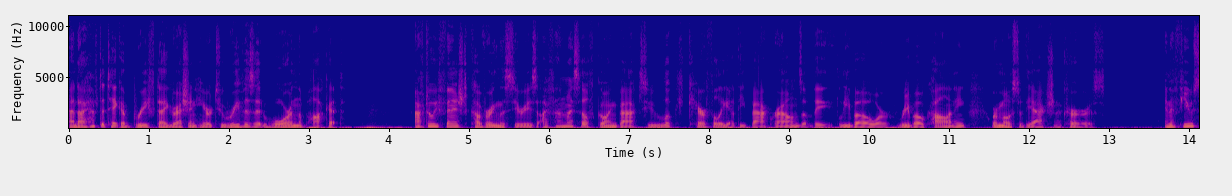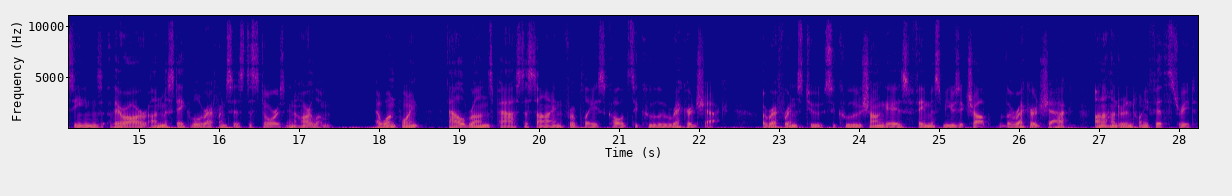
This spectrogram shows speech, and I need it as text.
And I have to take a brief digression here to revisit War in the Pocket. After we finished covering the series, I found myself going back to look carefully at the backgrounds of the Lebo or Rebo colony where most of the action occurs. In a few scenes, there are unmistakable references to stores in Harlem. At one point, Al runs past a sign for a place called Sikulu Record Shack, a reference to Sikhulu Shange's famous music shop, The Record Shack, on 125th Street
